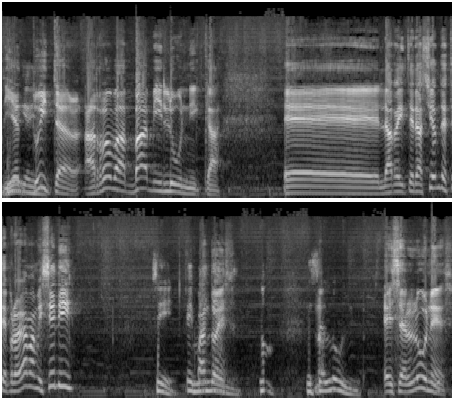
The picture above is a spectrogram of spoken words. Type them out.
Y en. Twitter, arroba Babilónica. Eh, la reiteración de este programa, Miseli, Sí. es ¿Cuándo mañana. es? No, es el lunes. es el lunes.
